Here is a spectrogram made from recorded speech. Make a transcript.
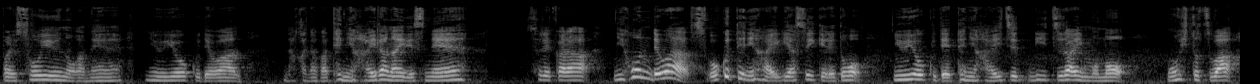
ぱりそういうのがねニューヨークではなかなか手に入らないですね。それから日本ではすごく手に入りやすいけれどニューヨークで手に入りづらいものもう一つは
